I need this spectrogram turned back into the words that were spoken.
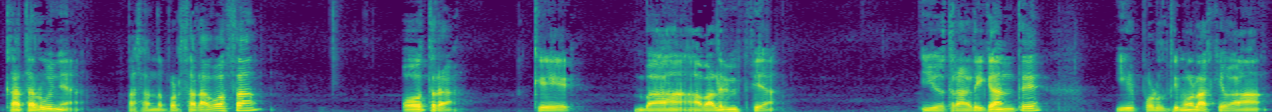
Cataluña pasando por Zaragoza, otra que va a Valencia y otra a Alicante, y por último la que va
